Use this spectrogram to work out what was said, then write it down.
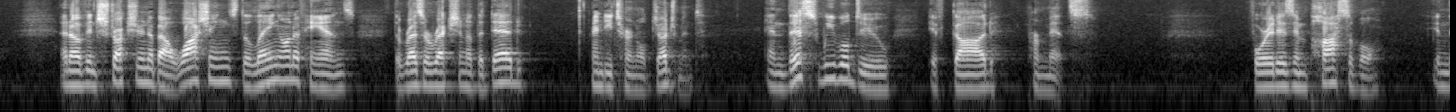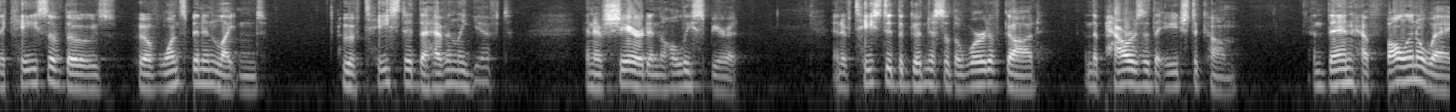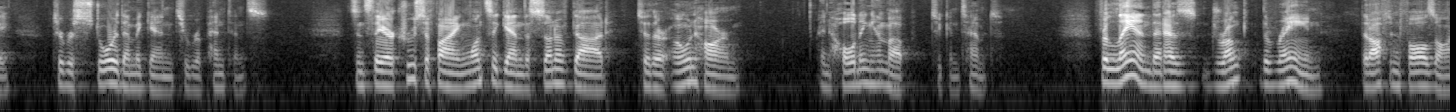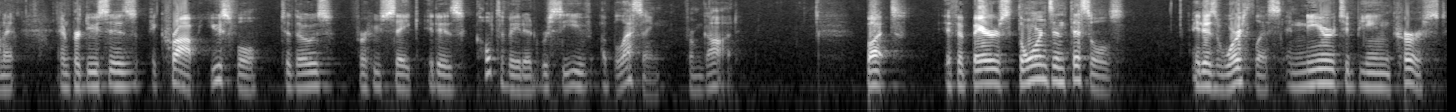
and of instruction about washings, the laying on of hands, the resurrection of the dead, and eternal judgment. And this we will do if God permits. For it is impossible, in the case of those who have once been enlightened, who have tasted the heavenly gift, and have shared in the Holy Spirit, and have tasted the goodness of the Word of God and the powers of the age to come, and then have fallen away to restore them again to repentance, since they are crucifying once again the Son of God to their own harm and holding him up to contempt. For land that has drunk the rain that often falls on it and produces a crop useful to those for whose sake it is cultivated receive a blessing from God. But if it bears thorns and thistles, it is worthless and near to being cursed,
